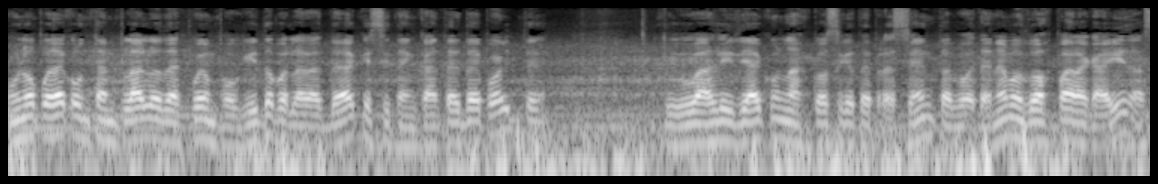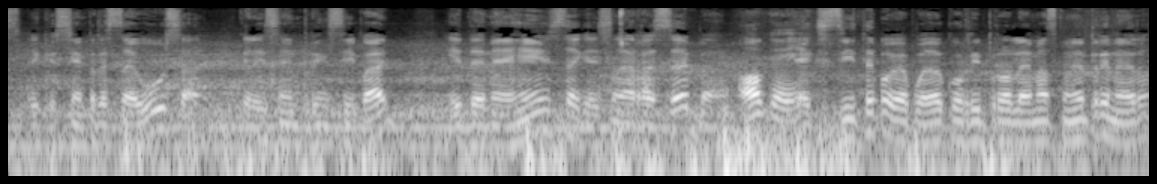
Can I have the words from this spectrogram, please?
uno puede contemplarlo después un poquito, pero la verdad es que si te encanta el deporte, tú vas a lidiar con las cosas que te presentan, porque tenemos dos paracaídas, el que siempre se usa, que le dicen principal, y de emergencia, que dicen la reserva. Ok. Existe porque puede ocurrir problemas con el primero,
